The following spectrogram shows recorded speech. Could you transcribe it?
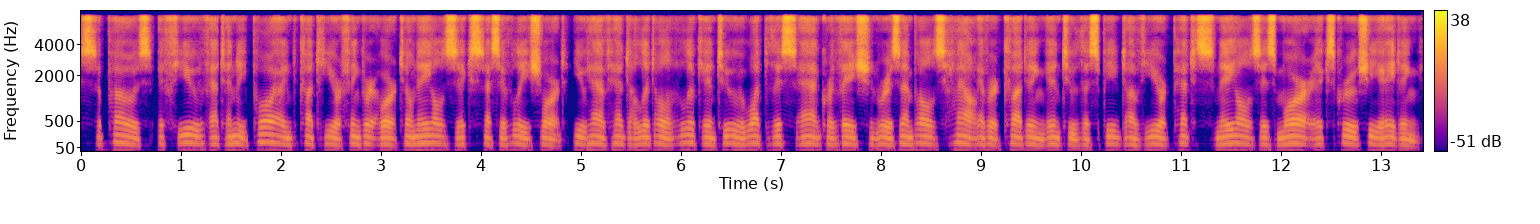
Suppose if you've at any point cut your finger or toenails excessively short, you have had a little look into what this aggravation resembles. However, cutting into the speed of your pet's nails is more excruciating.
